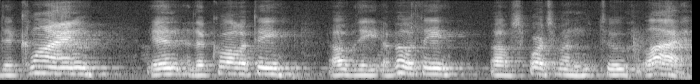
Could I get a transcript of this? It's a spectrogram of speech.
decline in the quality of the ability of sportsmen to lie.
